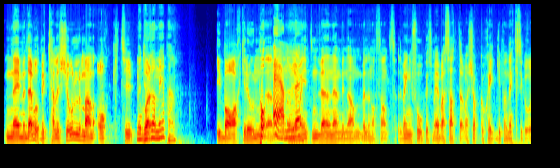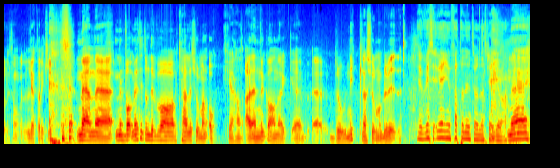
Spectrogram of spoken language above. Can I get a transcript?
Nej men däremot med Kalle Schulman och typ Men du var- var med på den? I bakgrunden. På en? Och jag var inte en nämnd vid namn eller något sånt. Det var ingen fokus men jag bara satt där och var tjock och skäggig på Mexico och liksom letade klipp. men, eh, men, men jag vet inte om det var Kalle Schulman och hans ännu galnare eh, eh, bror Niklas Schulman bredvid. Jag, vis, jag fattade inte vem den tredje var. Nej.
